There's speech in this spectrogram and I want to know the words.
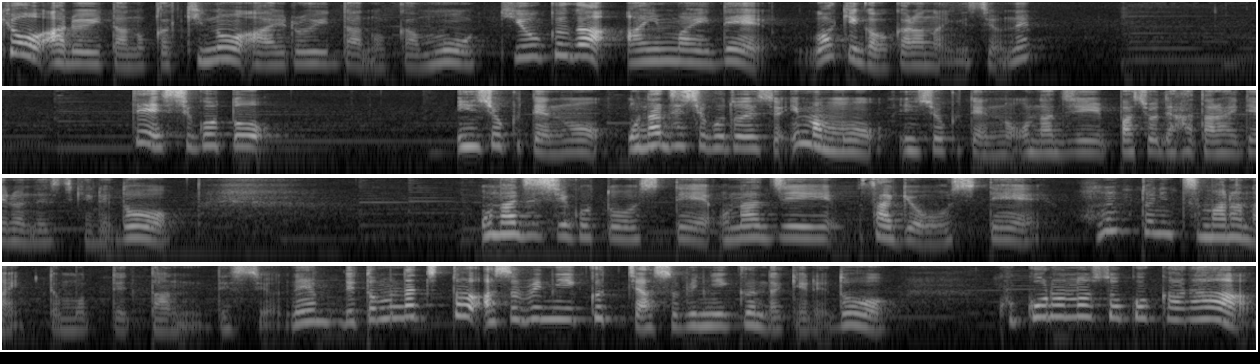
今日歩いたのか昨日歩いたのかもう記憶が曖昧で訳がわからないんですよね。で仕事飲食店の同じ仕事ですよ今も飲食店の同じ場所で働いてるんですけれど同じ仕事をして同じ作業をして本当につまらないって思ってたんですよね。で友達と遊びに行くっちゃ遊びに行くんだけれど心の底から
